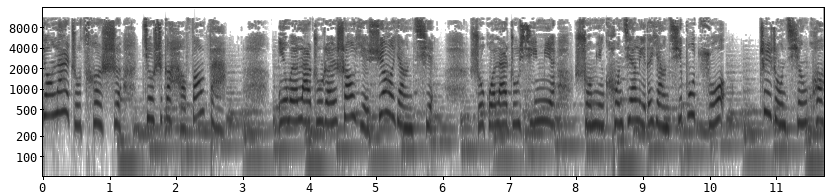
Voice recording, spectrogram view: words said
用蜡烛测试就是个好方法，因为蜡烛燃烧也需要氧气。如果蜡烛熄灭，说明空间里的氧气不足。这种情况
